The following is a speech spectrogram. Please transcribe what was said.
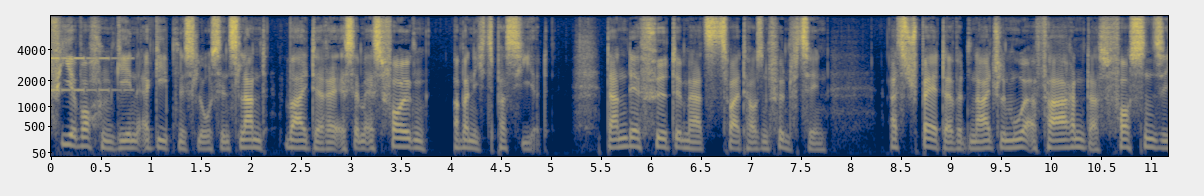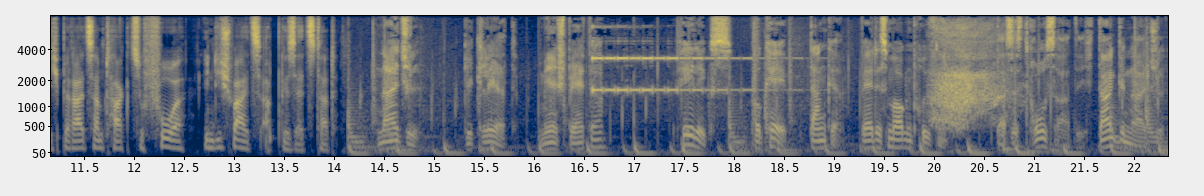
Vier Wochen gehen ergebnislos ins Land, weitere SMS folgen, aber nichts passiert. Dann der 4. März 2015. Erst später wird Nigel Moore erfahren, dass Vossen sich bereits am Tag zuvor in die Schweiz abgesetzt hat. Nigel, geklärt. Mehr später? Felix, okay, danke. Werde es morgen prüfen. Das ist großartig. Danke, Nigel.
